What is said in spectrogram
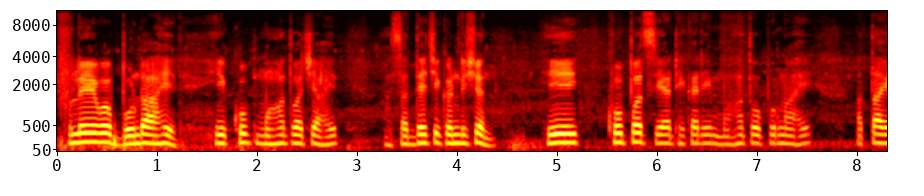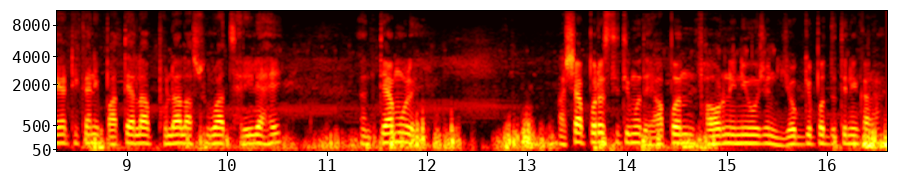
फुले व बोंडं आहेत हे खूप महत्त्वाचे आहेत. सध्याची कंडिशन ही खूपच या ठिकाणी महत्त्वपूर्ण आहे. आता या ठिकाणी पात्याला फुलाला सुरुवात झालेली आहे. आणि त्यामुळे अशा परिस्थितीमध्ये आपण फवारणी नियोजन योग्य पद्धतीने करा.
